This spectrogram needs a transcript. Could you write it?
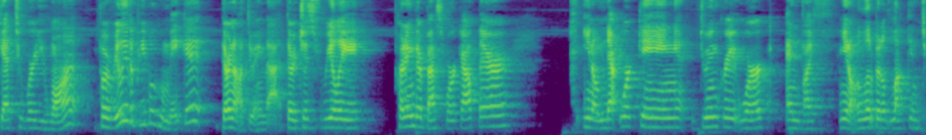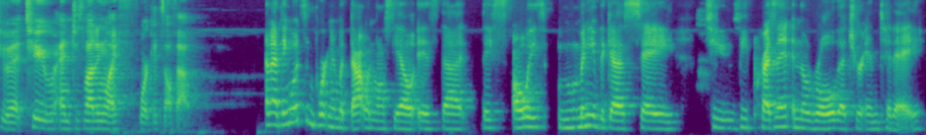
get to where you want. But really the people who make it they're not doing that. They're just really putting their best work out there you know networking doing great work and life you know a little bit of luck into it too and just letting life work itself out. And I think what's important with that one, Marciel, is that they always, many of the guests say to be present in the role that you're in today.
